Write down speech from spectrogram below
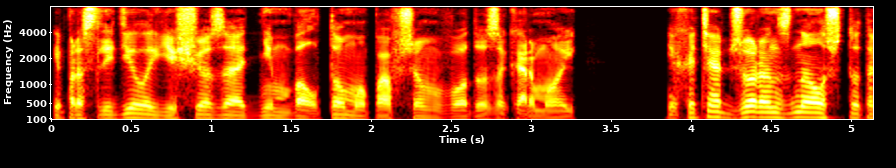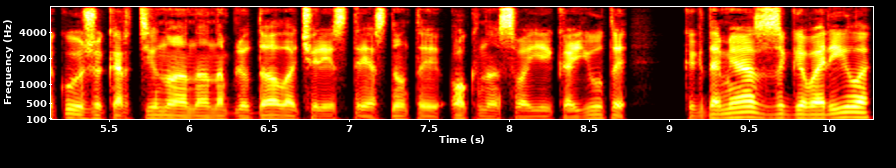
и проследила еще за одним болтом, упавшим в воду за кормой. И хотя Джоран знал, что такую же картину она наблюдала через треснутые окна своей каюты, когда Миас заговорила,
